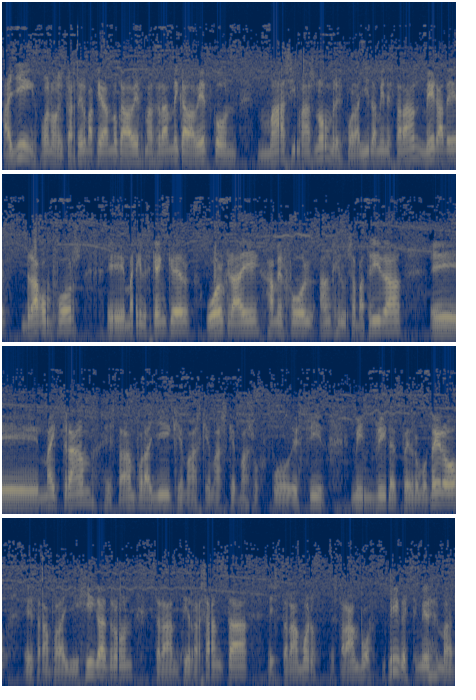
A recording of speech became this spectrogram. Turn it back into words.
Allí, bueno, el cartel va quedando cada vez más grande, cada vez con más y más nombres. Por allí también estarán Megadeth, Dragon Force, eh, Michael Skanker, Warcry, Hammerfall, Angelus Apatrida, eh, Mike Trump estarán por allí, ¿qué más, qué más, qué más os puedo decir? Min Pedro Botero, estarán por allí Gigatron, estarán Tierra Santa, estarán, bueno, estarán buah, miles y más.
